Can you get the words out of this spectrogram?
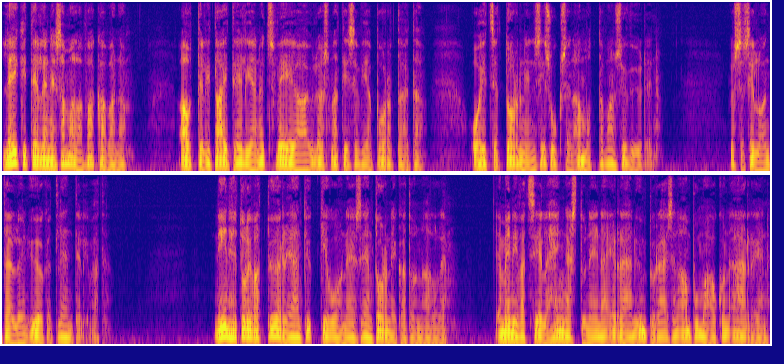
Leikitellen ja samalla vakavana autteli taiteilija nyt Sveaa ylös natisevia portaita ohitse tornin sisuksen ammottavan syvyyden, jossa silloin tällöin yököt lentelivät. Niin he tulivat pyöreään tykkihuoneeseen tornikaton alle ja menivät siellä hengästyneinä erään ympyräisen ampumaukon ääreen,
